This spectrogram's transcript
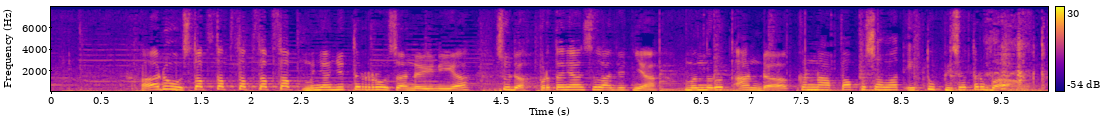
Aduh, stop, stop, stop, stop, stop. Menyanyi terus Anda ini ya. Sudah, pertanyaan selanjutnya. Menurut Anda, kenapa pesawat itu bisa terbang?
